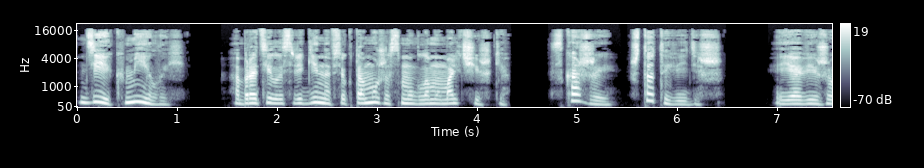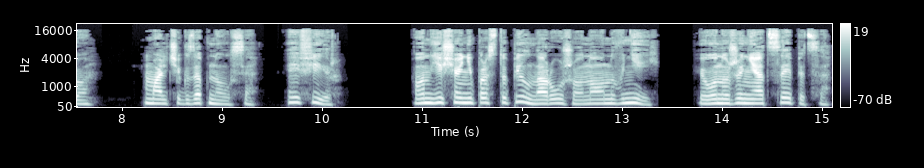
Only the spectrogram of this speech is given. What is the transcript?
«Дик, милый», — обратилась Регина все к тому же смуглому мальчишке. «Скажи, что ты видишь?» «Я вижу...» Мальчик запнулся. «Эфир. Он еще не проступил наружу, но он в ней, и он уже не отцепится,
